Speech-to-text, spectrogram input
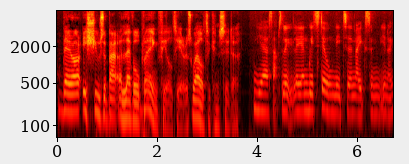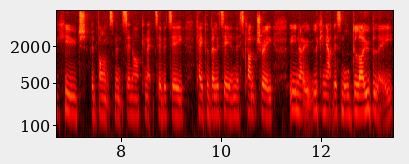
there are issues about a level playing field here as well to consider. Yes, absolutely. And we still need to make some, you know, huge advancements in our connectivity capability in this country. You know, looking at this more globally,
